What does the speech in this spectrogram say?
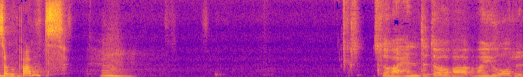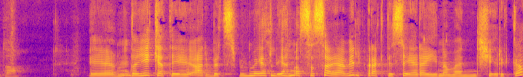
som fanns. Mm. Så vad hände då? Vad, vad gjorde du då? Eh, Då gick jag till Arbetsförmedlingen och så sa jag vill praktisera inom en kyrka.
